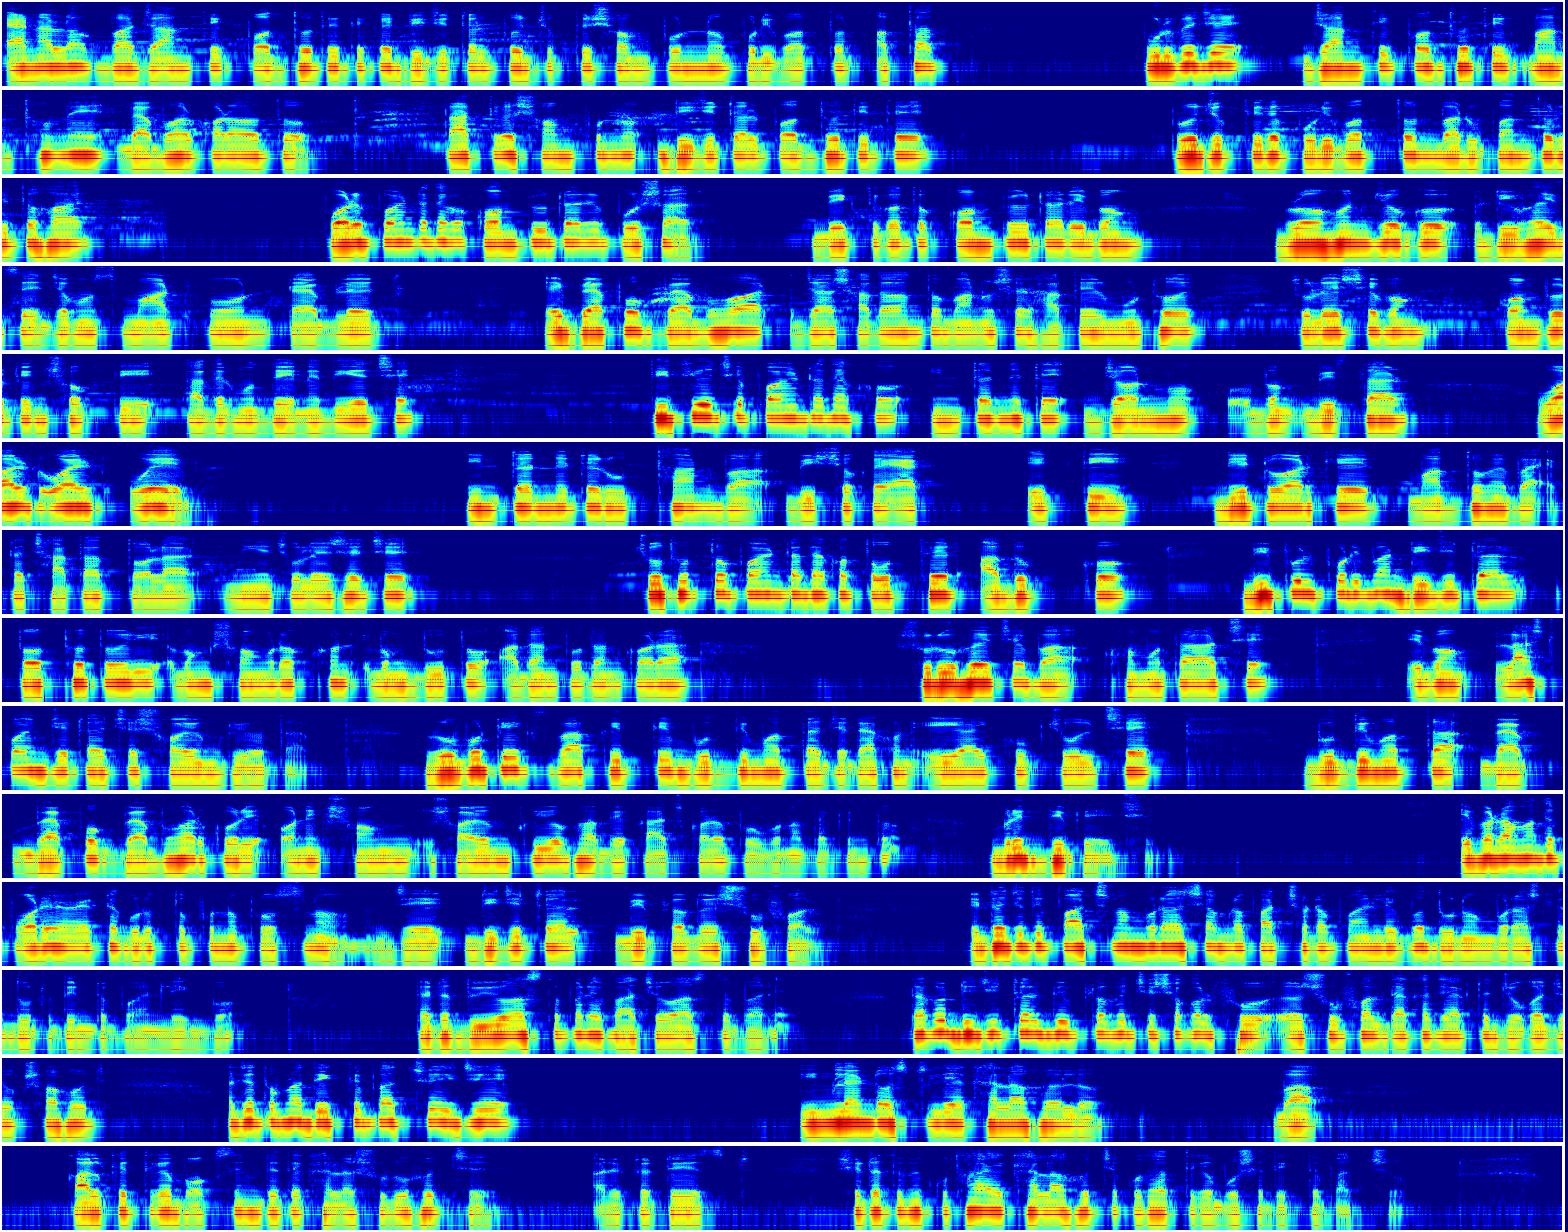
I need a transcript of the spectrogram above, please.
অ্যানালগ বা যান্ত্রিক পদ্ধতি থেকে ডিজিটাল প্রযুক্তি সম্পূর্ণ পরিবর্তন, অর্থাৎ পূর্বে যে যান্ত্রিক পদ্ধতির মাধ্যমে ব্যবহার করা হতো, তার থেকে সম্পূর্ণ ডিজিটাল পদ্ধতিতে প্রযুক্তিতে পরিবর্তন বা রূপান্তরিত হয়। পরের পয়েন্টটা দেখো, কম্পিউটারের প্রসার, ব্যক্তিগত কম্পিউটার এবং গ্রহণযোগ্য ডিভাইসে যেমন স্মার্টফোন, ট্যাবলেট, এই ব্যাপক ব্যবহার যা সাধারণত মানুষের হাতের মুঠোয় চলে এসে এবং কম্পিউটিং শক্তি তাদের মধ্যে এনে দিয়েছে। তৃতীয় যে পয়েন্টটা দেখো, ইন্টারনেটে জন্ম এবং বিস্তার ওয়ার্ল্ড ওয়াইড ওয়েব ইন্টারনেটের উত্থান বা বিশ্বকে এক, একটি নেটওয়ার্কের মাধ্যমে বা একটা ছাতার তলা নিয়ে চলে এসেছে। চতুর্থ পয়েন্টটা দেখো, তথ্যের আধিক্য বিপুল পরিমাণ ডিজিটাল তথ্য তৈরি এবং সংরক্ষণ এবং দ্রুত আদান প্রদান করা শুরু হয়েছে বা ক্ষমতা আছে। এবং লাস্ট পয়েন্ট যেটা হচ্ছে স্বয়ংক্রিয়তা। রোবোটিক্স বা কৃত্রিম বুদ্ধিমত্তা, যেটা এখন এআই খুব চলছে, বুদ্ধিমত্তা ব্যাপ- ব্যাপক ব্যবহার করে অনেক স্বয়ংক্রিয়ভাবে কাজ করার প্রবণতা কিন্তু বৃদ্ধি পেয়েছে। এবার আমাদের পরের আরেকটা গুরুত্বপূর্ণ প্রশ্ন যে ডিজিটাল বিপ্লবের সুফল। এটা যদি পাঁচ নম্বরে আসে, আমরা পাঁচ, ছটা পয়েন্ট লিখব, দু নম্বর আসলে দুটো, তিনটে পয়েন্ট লিখব। তা এটা দুইও আসতে পারে, পাঁচও আসতে পারে। দেখো, ডিজিটাল বিপ্লবের যে সকল সুফল দেখা যায়, একটা যোগাযোগ সহজ। আচ্ছা তোমরা দেখতে পাচ্ছ এই যে ইংল্যান্ড, অস্ট্রেলিয়া খেলা হলো, বা কালকের থেকে বক্সিং ডেতে খেলা শুরু হচ্ছে, আরেকটা টেস্ট সেটা তুমি কোথায় খেলা হচ্ছে, কোথা থেকে বসে দেখতে পাচ্ছ?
